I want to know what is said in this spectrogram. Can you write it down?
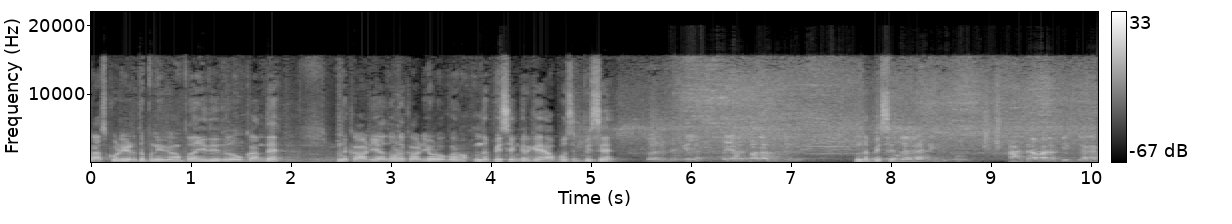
கிராஸ் கொடி எடுத்து பண்ணியிருக்காங்க. அப்போ தான் இது இதில் உட்காந்து இந்த காடி அதோட காடியோடு உட்காரும். இந்த பீஸ் எங்கே இருக்குது ஆப்போசிட் பீஸு இந்த பீஸு कांतरा वाला पीस लगा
